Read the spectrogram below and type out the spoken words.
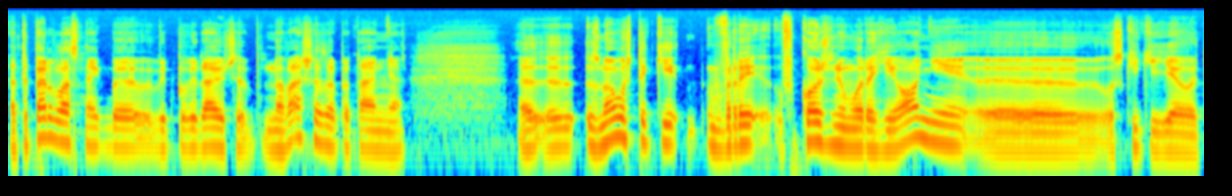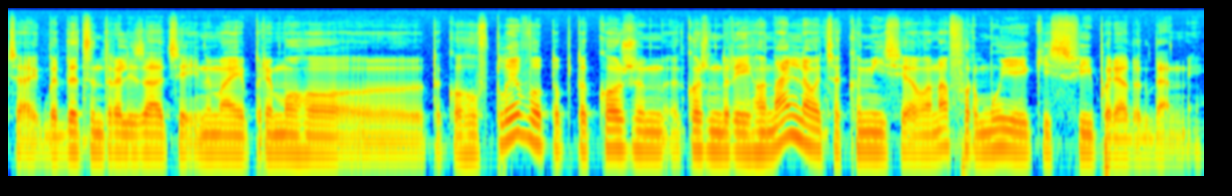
А тепер, власне, якби відповідаючи на ваше запитання, е, е, знову ж таки, в в кожному регіоні, оскільки є оця якби, децентралізація і немає прямого такого впливу, тобто кожен, кожен регіональна оця комісія вона формує якийсь свій порядок денний.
